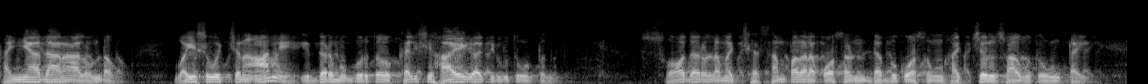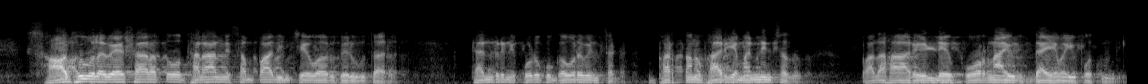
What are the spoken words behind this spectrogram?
కన్యాదానాలు ఉండవు వయసు వచ్చిన ఆమె ఇద్దరు ముగ్గురితో కలిసి హాయిగా తిరుగుతూ ఉంటుంది. సోదరుల మధ్య సంపదల కోసం డబ్బు కోసం హత్యలు సాగుతూ ఉంటాయి. సాధువుల వేషాలతో ధనాన్ని సంపాదించేవారు పెరుగుతారు. తండ్రిని కొడుకు గౌరవించడు భర్తను భార్య మన్నించదు. పదహారేళ్ళే పూర్ణాయుర్దాయం అయిపోతుంది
